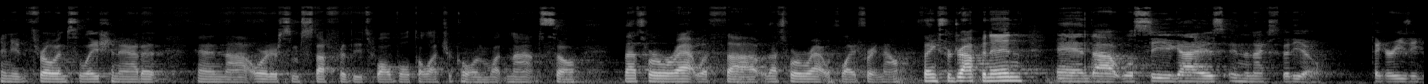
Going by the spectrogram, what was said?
I need to throw insulation at it and uh, order some stuff for the 12 volt electrical and whatnot. So that's where we're at with uh, that's where we're at with life right now. Thanks for dropping in, and uh, we'll see you guys in the next video. Take her easy.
